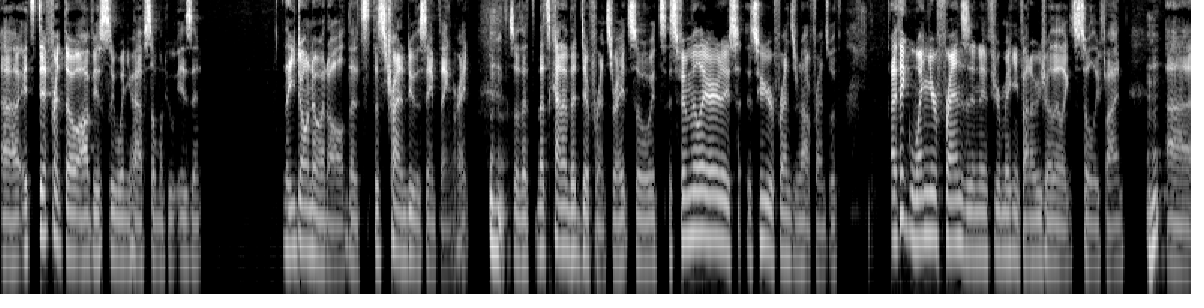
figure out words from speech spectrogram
uh it's different though obviously when you have someone who isn't that you don't know at all that's that's trying to do the same thing right Mhm. so that that's kind of the difference right so it's it's familiarity it's, it's who you're friends are not friends with i think when you're friends and if you're making fun of each other like it's totally fine Mhm. uh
